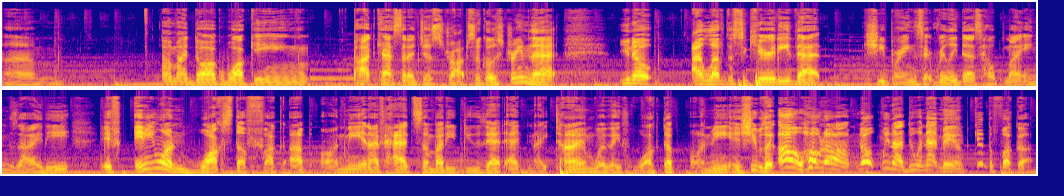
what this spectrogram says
um, on my dog walking podcast that I just dropped. So go stream that. You know, I love the security that she brings. It really does help my anxiety. If anyone walks the fuck up on me, and I've had somebody do that at nighttime where they've walked up on me, and she was like, "Oh, hold on, nope, we're not doing that, ma'am. Get the fuck up."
